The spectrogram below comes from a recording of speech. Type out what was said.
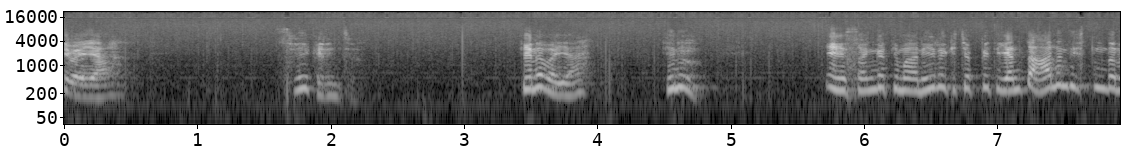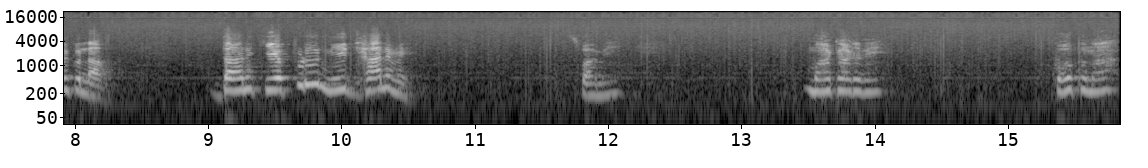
శివయ్యా. స్వీకరించు. తినవయ్యా తిను. ఈ సంగతి మా నీలకి చెప్పితే ఎంత ఆనందిస్తుందనుకున్నావు. దానికి ఎప్పుడూ నీ ధ్యానమే. స్వామి మాట్లాడమే కోపమా?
